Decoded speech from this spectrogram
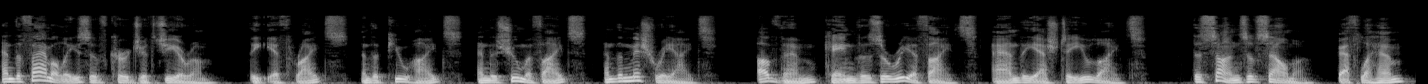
And the families of Kirjath Jearim, the Ithrites, and the Puhites, and the Shumathites, and the Mishraites. Of them came the Zareathites, and the Eshtaulites, the sons of Salma, Bethlehem,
